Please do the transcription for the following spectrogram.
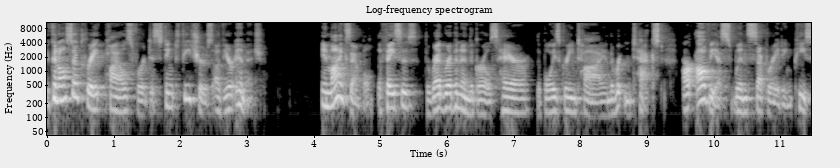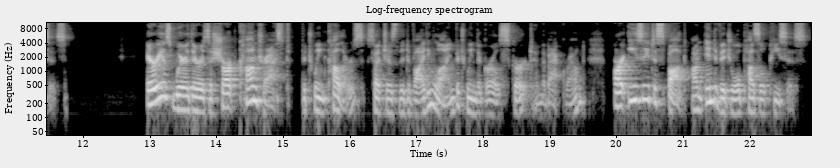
You can also create piles for distinct features of your image. In my example, the faces, the red ribbon in the girl's hair, the boy's green tie, and the written text are obvious when separating pieces. Areas where there is a sharp contrast between colors, such as the dividing line between the girl's skirt and the background, are easy to spot on individual puzzle pieces.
